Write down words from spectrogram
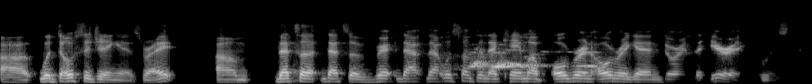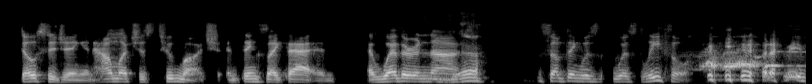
uh, what dosaging is, right? Um, that's a that's a very that that was something that came up over and over again during the hearing. It was dosaging and how much is too much and things like that, and and whether or not yeah. Something was was lethal. you know what I mean?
